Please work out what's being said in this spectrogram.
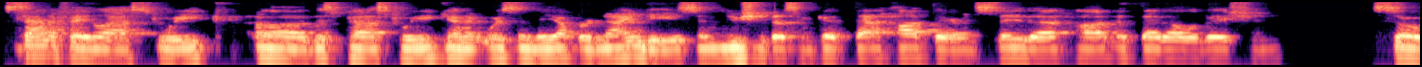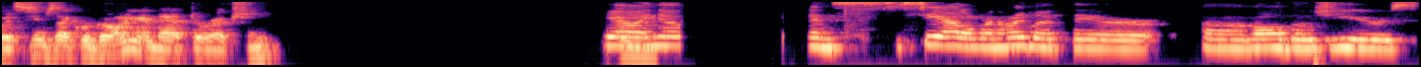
Santa Fe last week, uh, this past week, and it was in the upper 90s, and usually doesn't get that hot there and stay that hot at that elevation. So it seems like we're going in that direction. Yeah, I know. In Seattle, when I lived there, um, all those years,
